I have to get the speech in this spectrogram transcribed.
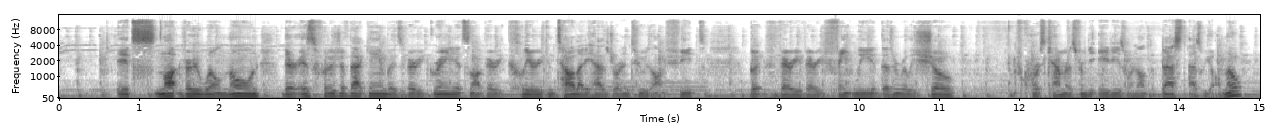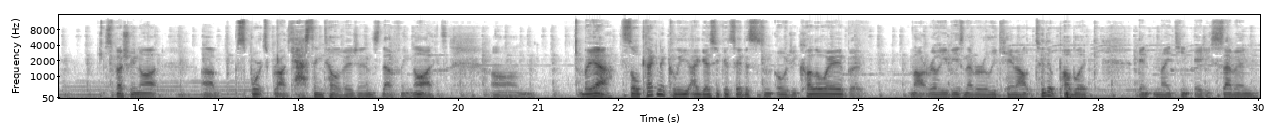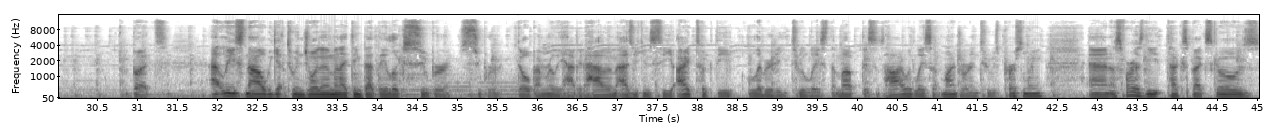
it's not very well known. There is footage of that game, but it's very grainy. It's not very clear. You can tell that he has Jordan 2s on feet, but very, very faintly. It doesn't really show. Of course, cameras from the 80s were not the best, as we all know, especially not uh, sports broadcasting televisions, definitely not. Um, but yeah, so technically, I guess you could say this is an OG colorway, but not really. These never really came out to the public in 1987. But at least now we get to enjoy them and I think that they look super, super dope. I'm really happy to have them. As you can see, I took the liberty to lace them up. This is how I would lace up my Jordan 2s personally. And as far as the tech specs goes,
